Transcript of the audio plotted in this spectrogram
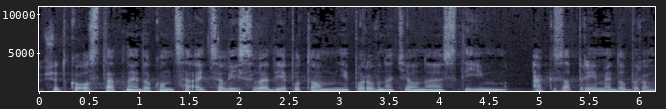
Všetko ostatné, dokonca aj celý svet, je potom neporovnateľné s tým, ak zaprieme dobro.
